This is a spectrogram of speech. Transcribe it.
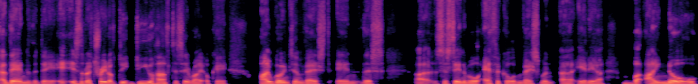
at the end of the day is there a trade-off do, do you have to say right okay I'm going to invest in this uh, sustainable, ethical investment uh, area, but I know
